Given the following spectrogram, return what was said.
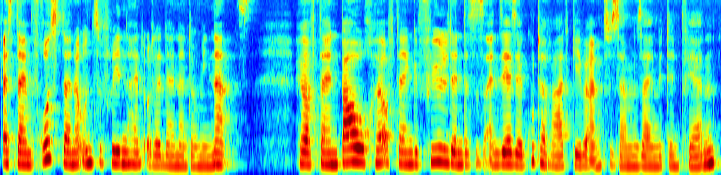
als deinem Frust, deiner Unzufriedenheit oder deiner Dominanz. Hör auf deinen Bauch, hör auf dein Gefühl, denn das ist ein sehr, sehr guter Ratgeber im Zusammensein mit den Pferden.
